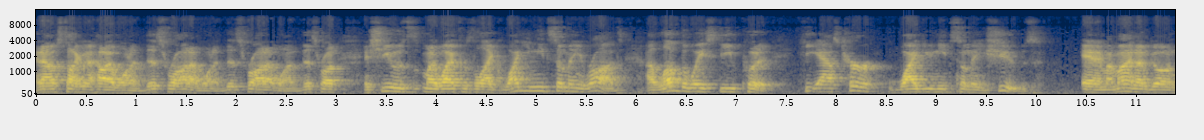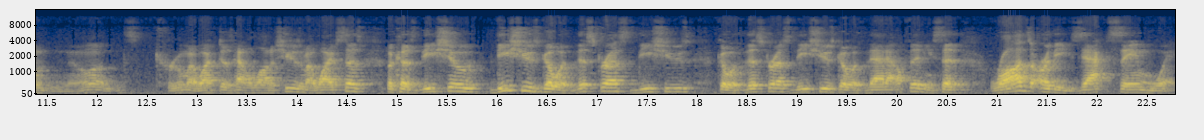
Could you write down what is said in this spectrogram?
and I was talking about how I wanted this rod, I wanted this rod, I wanted this rod, and she was, my wife was like, "Why do you need so many rods?" I love the way Steve put it. He asked her, "Why do you need so many shoes?" And in my mind, I'm going, "No, it's true. My wife does have a lot of shoes." And my wife says, "Because these shoes, these shoes go with this dress, these shoes go with this dress, these shoes go with that outfit." And he said, "Rods are the exact same way.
